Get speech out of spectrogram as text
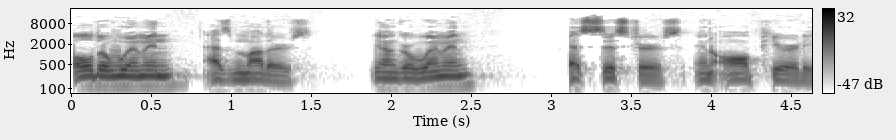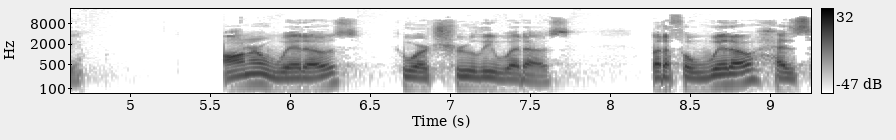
older women as mothers, younger women as sisters in all purity. Honor widows who are truly widows. But if a widow has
